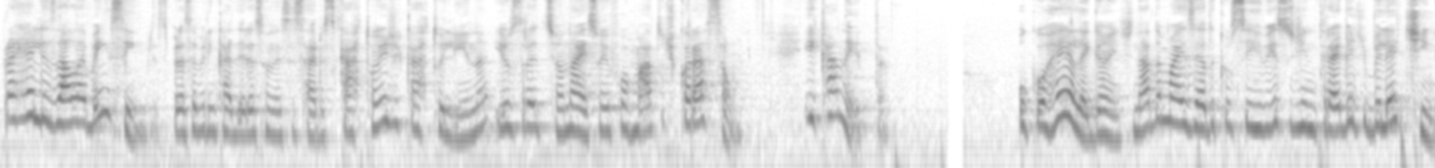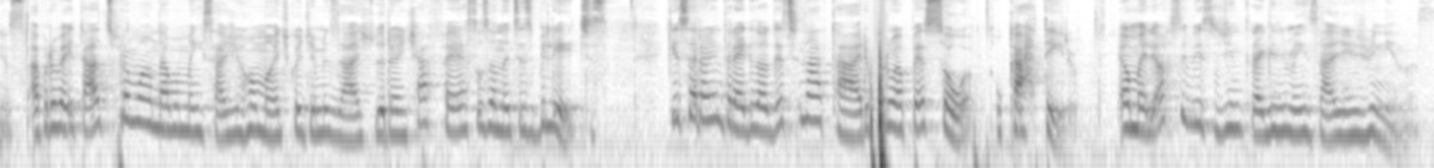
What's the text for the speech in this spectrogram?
Para realizá-la é bem simples. Para essa brincadeira são necessários cartões de cartolina e os tradicionais são em formato de coração. E caneta. O correio elegante nada mais é do que o serviço de entrega de bilhetinhos, aproveitados para mandar uma mensagem romântica de amizade durante a festa usando esses bilhetes, que serão entregues ao destinatário por uma pessoa, o carteiro é o melhor serviço de entrega de mensagens juninas.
